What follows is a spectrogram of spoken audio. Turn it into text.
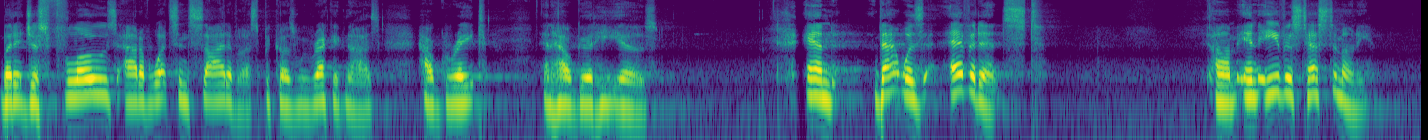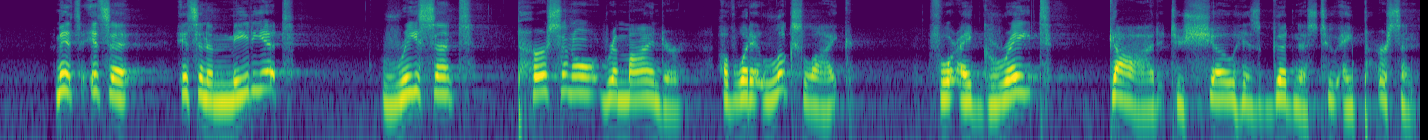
But it just flows out of what's inside of us because we recognize how great and how good He is. And that was evidenced um, in Eva's testimony. I mean, it's, it's, a, it's an immediate, recent, personal reminder of what it looks like for a great God to show his goodness to a person,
